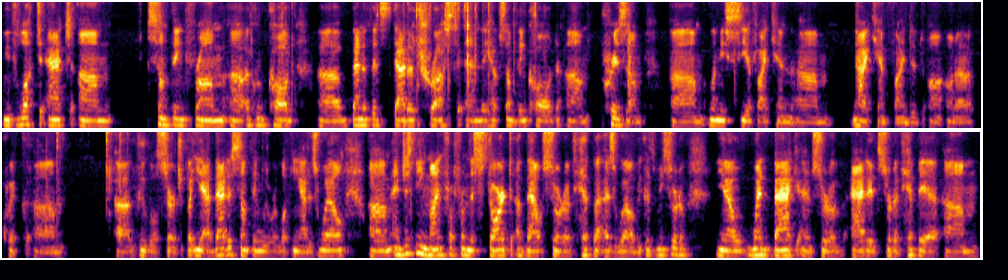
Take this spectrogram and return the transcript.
We've looked at um, something from uh, a group called uh, Benefits Data Trust, and they have something called um, PRISM. Um, let me see if I can, um, now I can't find it on, on a quick um, uh, Google search. But yeah, that is something we were looking at as well. Um, and just being mindful from the start about sort of HIPAA as well, because we sort of, you know, went back and sort of added sort of HIPAA um,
